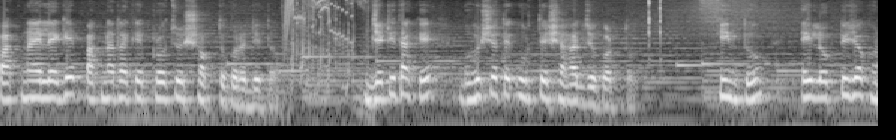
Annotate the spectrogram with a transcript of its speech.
পাখনায় লেগে পাখনাটাকে প্রচুর শক্ত করে দিত, যেটি তাকে ভবিষ্যতে উঠতে সাহায্য করত। কিন্তু এই লোকটি যখন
